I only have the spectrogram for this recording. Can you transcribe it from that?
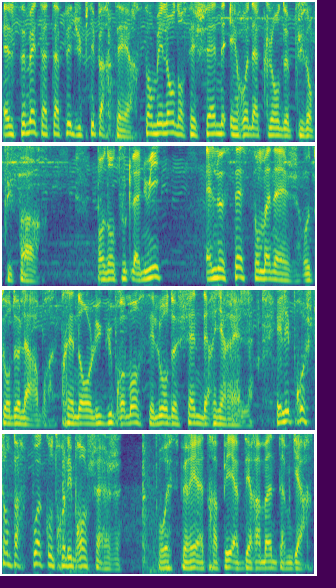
elle se met à taper du pied par terre, s'emmêlant dans ses chaînes et renaclant de plus en plus fort. Pendant toute la nuit, elle ne cesse son manège autour de l'arbre, traînant lugubrement ses lourdes chaînes derrière elle, et les projetant parfois contre les branchages, pour espérer attraper Abderrahman Tamgart.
